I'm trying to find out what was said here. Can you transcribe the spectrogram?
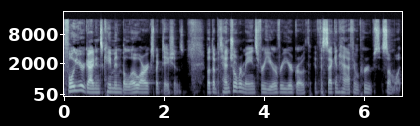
Full year guidance came in below our expectations, but the potential remains for year over year growth if the second half improves somewhat.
